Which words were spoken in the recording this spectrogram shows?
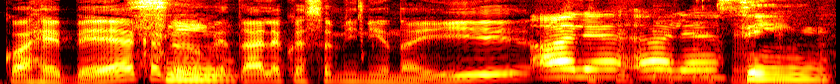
com a Rebeca, Sim. ganhou medalha com essa menina aí. Olha, olha. Sim.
